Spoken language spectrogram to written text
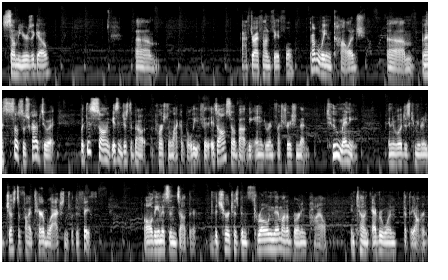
some years ago um, after I found Faithful, probably in college, um, and I still subscribe to it. But this song isn't just about a personal lack of belief. It's also about the anger and frustration that too many in the religious community justify terrible actions with their faith. All the innocents out there, the church has been throwing them on a burning pile and telling everyone that they aren't.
